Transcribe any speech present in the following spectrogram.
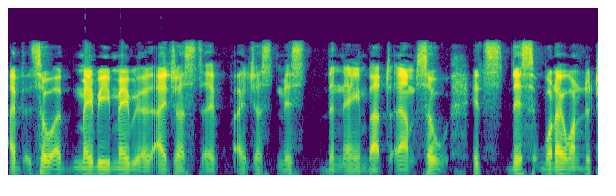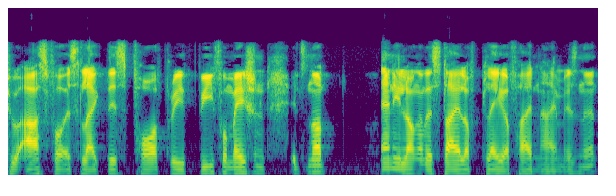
I, so uh, maybe maybe I just I, I just missed the name, but um, so it's this. What I wanted to ask for is like this four-three-three formation. It's not any longer the style of play of Heidenheim, isn't it?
